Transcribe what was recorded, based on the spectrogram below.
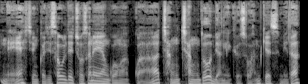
네, 지금까지 서울대 조선해양공학과 장창도 명예교수와 함께했습니다.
